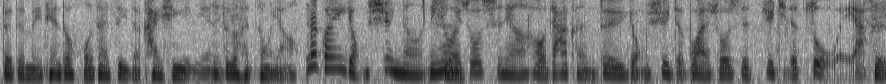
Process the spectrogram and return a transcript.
对对，每天都活在自己的开心里面，这个很重要。那关于永续呢？您认为说十年后，大家可能对于永续的，不管说是具体的作为啊，是，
